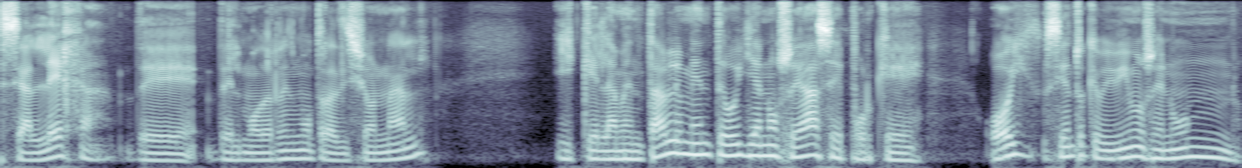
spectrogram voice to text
se aleja de- del modernismo tradicional y que lamentablemente hoy ya no se hace porque hoy siento que vivimos en un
